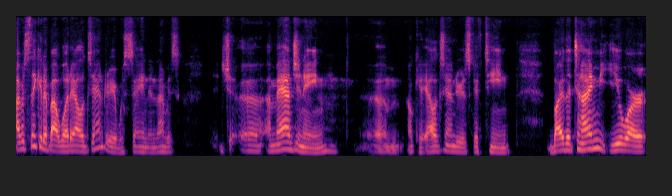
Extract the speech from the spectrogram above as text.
I was thinking about what Alexandria was saying, and I was uh, imagining. Um, okay, Alexandria is 15. By the time you are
